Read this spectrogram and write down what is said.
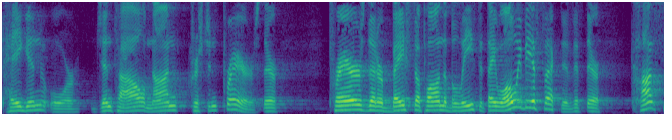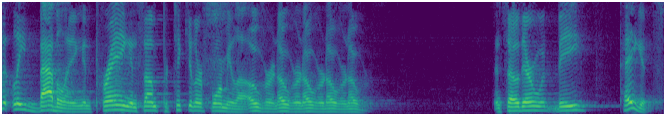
pagan or Gentile, non Christian prayers. They're prayers that are based upon the belief that they will only be effective if they're constantly babbling and praying in some particular formula over and over and over and over and over. And so there would be pagans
